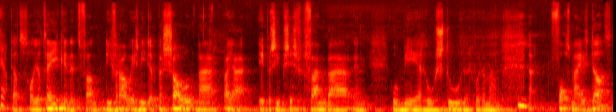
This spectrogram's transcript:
Ja. Dat is al heel tekenend. Van, die vrouw is niet een persoon, maar nou ja, in principe ze is vervangbaar. En hoe meer, hoe stoerder voor de man. Nou, volgens mij is dat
